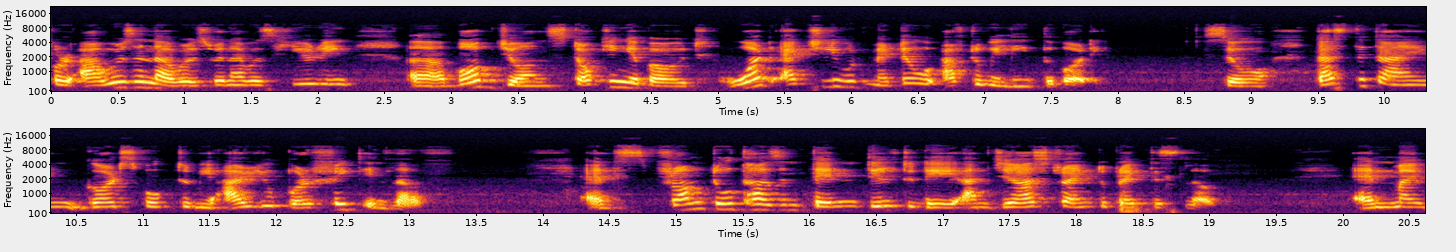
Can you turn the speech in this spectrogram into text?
for hours and hours when I was hearing uh, Bob Jones talking about what actually would matter after we leave the body. So that's the time God spoke to me Are you perfect in love? And from 2010 till today, I'm just trying to practice love. And my,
